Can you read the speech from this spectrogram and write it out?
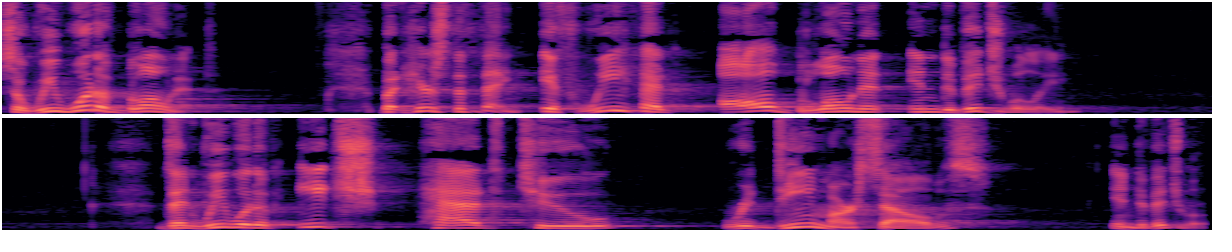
So we would have blown it. But here's the thing if we had all blown it individually, then we would have each had to redeem ourselves individually.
